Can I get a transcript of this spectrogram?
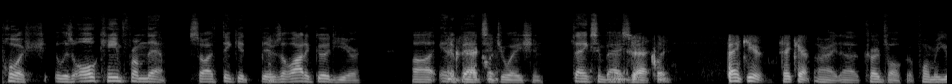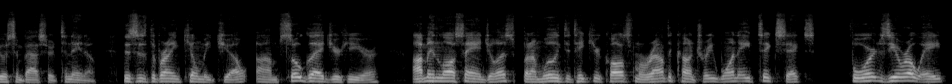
push. It was all came from them. So I think it, there's a lot of good here uh, in exactly. a bad situation. Thanks, Ambassador. Exactly. Thank you. Take care. All right, uh, Kurt Volker, former U.S. Ambassador to NATO. This is the Brian Kilmeade Show. I'm so glad you're here. I'm in Los Angeles, but I'm willing to take your calls from around the country. One eight six six four zero eight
